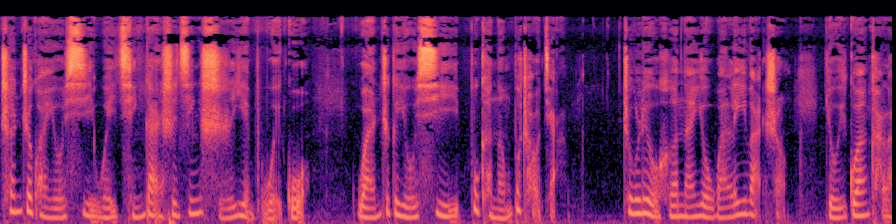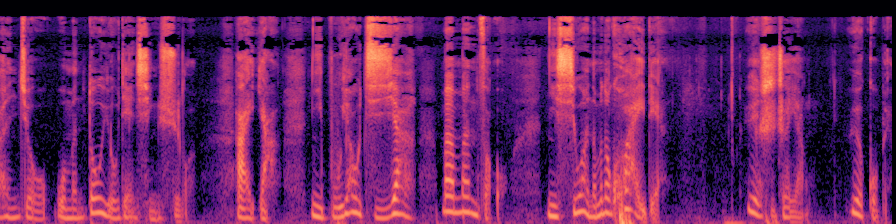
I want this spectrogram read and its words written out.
称这款游戏为情感试金石也不为过。玩这个游戏不可能不吵架。周六和男友玩了一晚上，有一关卡了很久，我们都有点情绪了。哎呀，你不要急呀，慢慢走。你洗碗能不能快一点？越是这样，越过不了，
